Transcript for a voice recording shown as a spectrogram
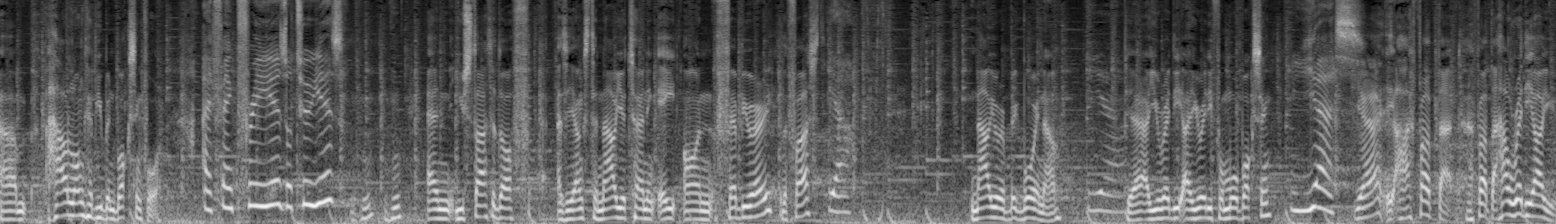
Um, how long have you been boxing for? I think three years or two years. And you started off as a youngster. Now you're turning eight on February the first. Yeah. Now you're a big boy now. Yeah. Yeah. Are you ready? Are you ready for more boxing? Yes. Yeah. I felt that. I felt that. How ready are you?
